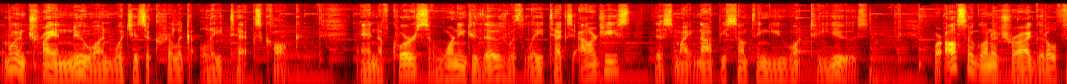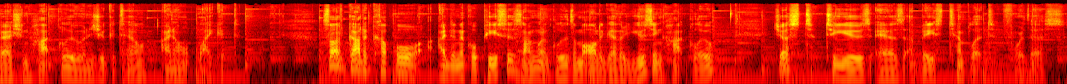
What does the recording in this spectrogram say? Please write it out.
And we're going to try a new one, which is acrylic latex caulk. And of course, a warning to those with latex allergies, this might not be something you want to use. We're also going to try good old-fashioned hot glue, and as you can tell, I don't like it. So I've got a couple identical pieces. I'm going to glue them all together using hot glue, just to use as a base template for this.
